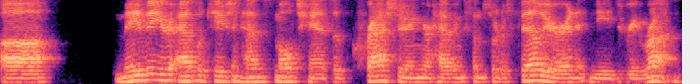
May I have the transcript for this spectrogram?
Uh, maybe your application has a small chance of crashing or having some sort of failure and it needs rerun.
